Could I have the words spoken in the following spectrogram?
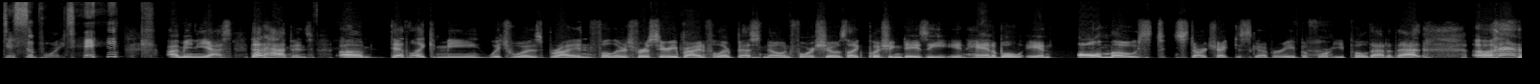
disappointing. I mean, yes, that happens. Um, Dead Like Me, which was Bryan Fuller's first series. Bryan Fuller, best known for shows like Pushing Daisy and Hannibal and almost Star Trek Discovery before Oh. he pulled out of that. Uh,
